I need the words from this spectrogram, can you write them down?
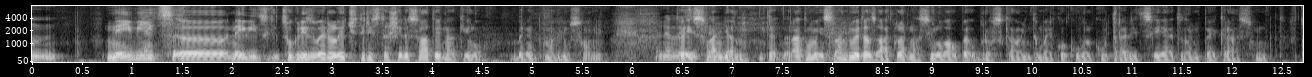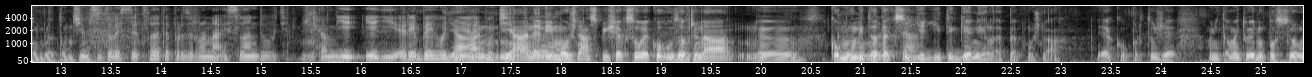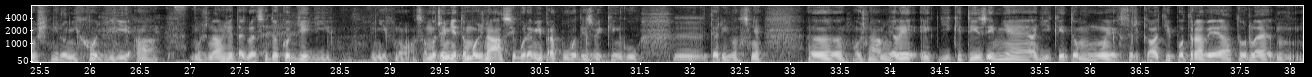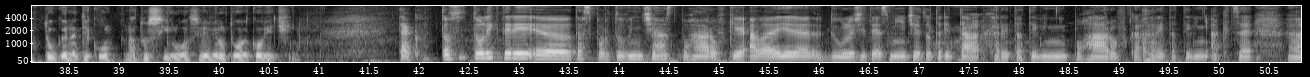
Nejvíc, uh, nejvíc, co kdy zvedl, je 461 kg Benedikt Magnusson. To je Islandian. Na tom Islandu je ta základna silová úplně obrovská. Oni to mají jako velkou tradici a je to tam úplně krásný v tomhle tom. Čím si to vysvětlujete, proč zrovna na Islandu? Že tam jedí ryby hodně? Já, nebo já nevím, možná spíš, jak jsou jako uzavřená uh, komunita, komunita, tak si dědí ty geny lépe možná jako protože oni tam mají tu jednu posilovnu, všichni do ní chodí a možná, že takhle se to jako dědí v nich. No. A samozřejmě to možná asi bude mít prapůvod i z vikingů, hmm. který vlastně uh, možná měli i díky té zimě a díky tomu, jak se říkala, tí potravě a tohle, tu genetiku na tu sílu asi vyvinutou jako větší. Tak, to, tolik tedy uh, ta sportovní část pohárovky, ale je důležité zmínit, že je to tedy ta charitativní pohárovka, ano. charitativní akce. Uh,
